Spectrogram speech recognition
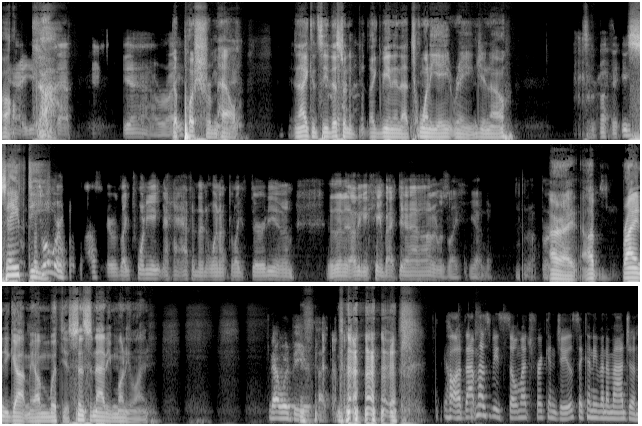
Oh yeah, you God, that. Yeah, right. the push from hell. And I could see this one like being in that twenty-eight range. You know, Right. safety. That's what we're last year. It was like 28 and a half, and then it went up to like 30, and then, and then I think it came back down, and it was like, yeah, no. no burn All it. right, uh, Brian, you got me. I'm with you. Cincinnati money line. That would be your type. God, that must be so much freaking juice. I couldn't even imagine.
